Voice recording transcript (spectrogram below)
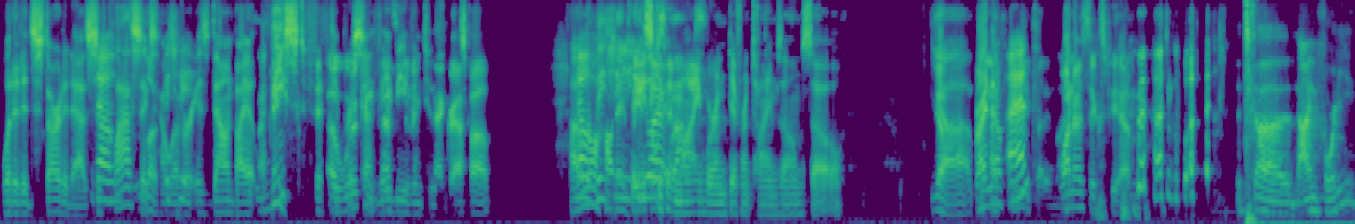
what it had started as. Civ No, Classics, look, however, Vijay- is down by at I least fifty percent, maybe even making two. that graph up. I don't know how they Vijay, Please you base are- keep in mind we're in different time zones, so Yeah. Right I- now, I And? keep that in mind. 106 p.m. What? It's uh 940.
